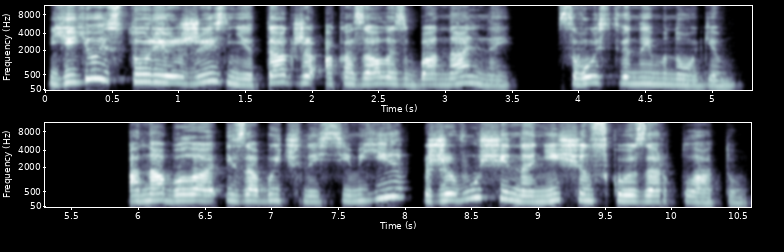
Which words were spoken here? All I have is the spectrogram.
Ее история жизни также оказалась банальной, свойственной многим. Она была из обычной семьи, живущей на нищенскую зарплату.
